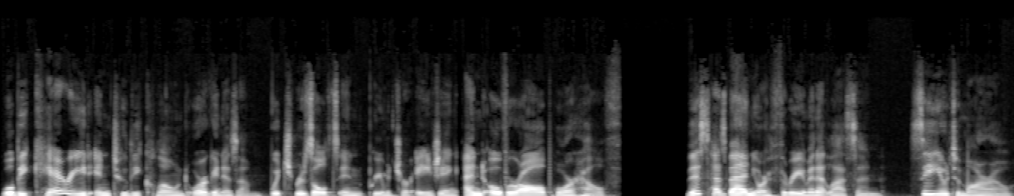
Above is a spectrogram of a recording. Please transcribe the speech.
will be carried into the cloned organism, which results in premature aging and overall poor health. This has been your three minute lesson. See you tomorrow.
